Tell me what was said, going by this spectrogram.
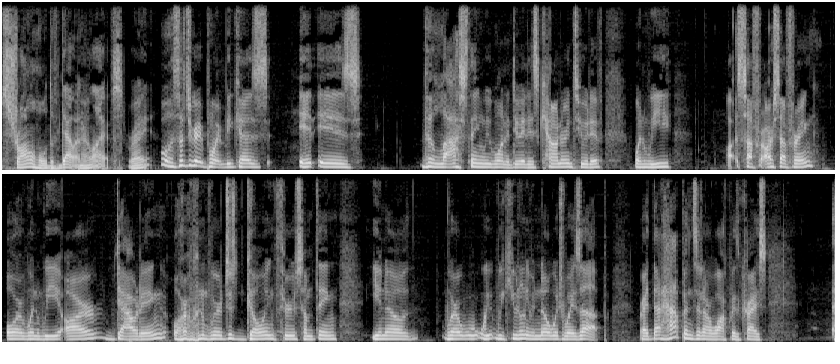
stronghold of doubt in our lives, right? Well, it's such a great point because it is the last thing we want to do. It is counterintuitive when we uh, suffer are suffering or when we are doubting or when we're just going through something, you know, where we, we don't even know which way's up, right? That happens in our walk with Christ.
